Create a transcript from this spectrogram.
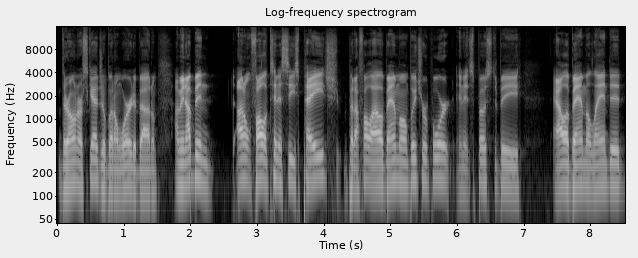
they're on our schedule, but I'm worried about them. I mean, I've been I don't follow Tennessee's page, but I follow Alabama on Bleacher Report, and it's supposed to be Alabama landed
